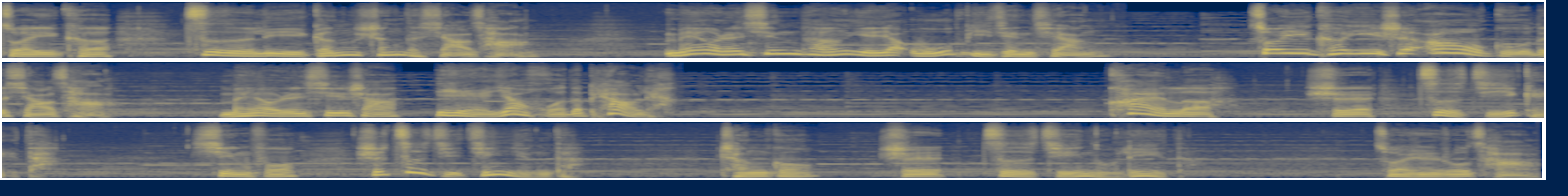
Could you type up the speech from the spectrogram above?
做一棵自力更生的小草，没有人心疼，也要无比坚强。做一棵一身傲骨的小草，没有人欣赏，也要活得漂亮。快乐是自己给的，幸福是自己经营的。成功是自己努力的，做人如草，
